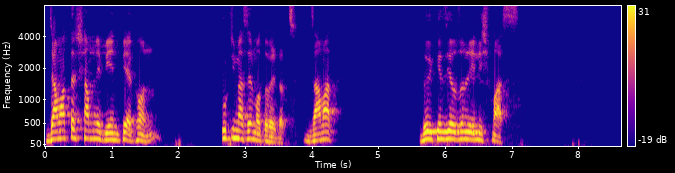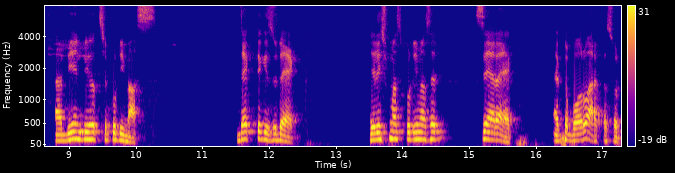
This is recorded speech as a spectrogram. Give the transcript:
জামাতের সামনে বিএনপি এখন পুঁটি মাছের মতো হয়ে যাচ্ছে। জামাত দুই কেজি ওজনের ইলিশ মাছ, আর বিএনপি হচ্ছে পুঁটি মাছ। দেখতে কিছুটা এক। ইলিশ মাছ পুঁটি মাছের চেহারা এক, একটা বড় আর একটা ছোট।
